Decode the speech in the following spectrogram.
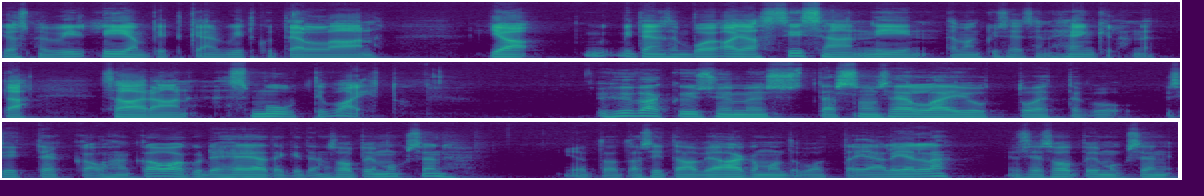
jos me liian pitkään vitkutellaan, ja miten sen voi ajaa sisään niin tämän kyseisen henkilön, että saadaan smoothi vaihto? Hyvä kysymys. Tässä on sellainen juttu, että kun sitten kauhean kauan, kun De Gea teki tämän sopimuksen, ja tota, sitä on vielä aika monta vuotta jäljellä, ja se sopimuksen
